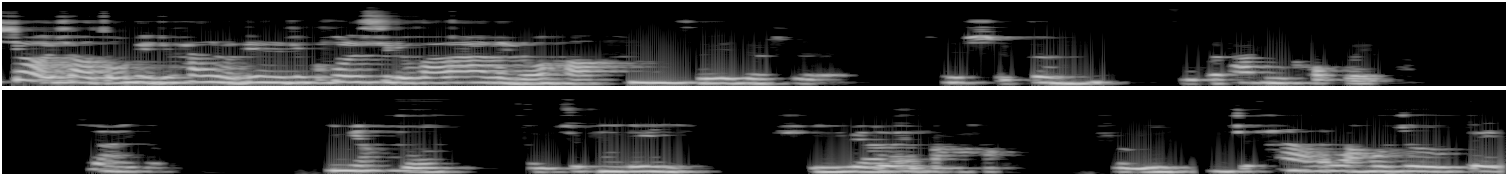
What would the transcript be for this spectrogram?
笑一笑总比去看那种电视剧哭的稀里哗啦那种好，嗯，所以就是确实更符合大众口味吧。下一个，一秒钟，我们去看电影，十一月二十八号首映，你去看了，然后就对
